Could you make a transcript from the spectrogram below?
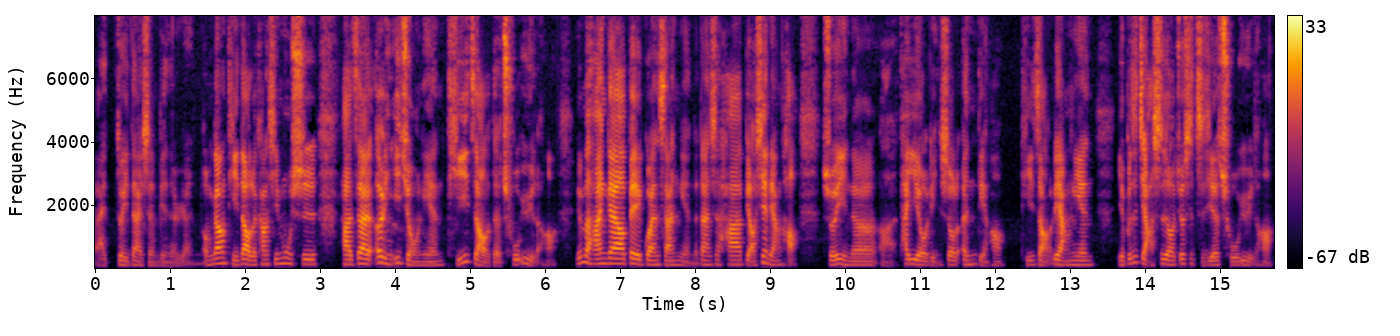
来对待身边的人。我们刚刚提到了康熙牧师，他在二零一九年提早的出狱了哈。原本他应该要被关三年的，但是他表现良好，所以呢，啊，他也有领受了恩典哈。提早两年也不是假释哦，就是直接出狱了哈。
